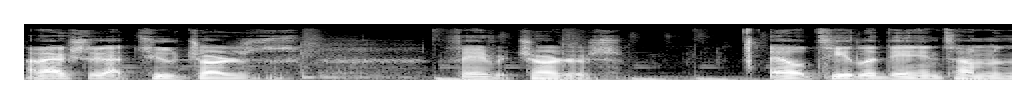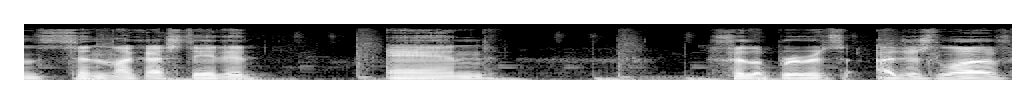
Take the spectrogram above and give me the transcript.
I've actually got two Chargers, favorite Chargers. LT LaDainian Tomlinson, like I stated, and Philip Rivers. I just love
